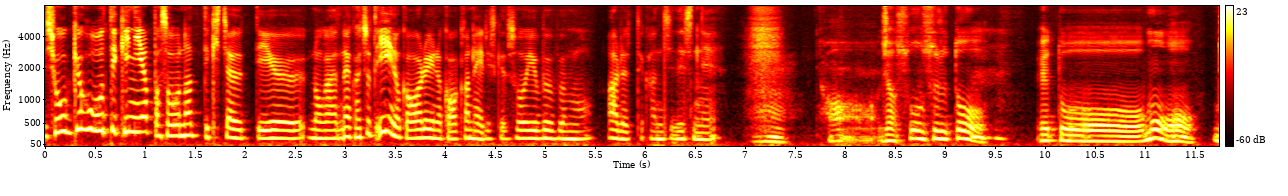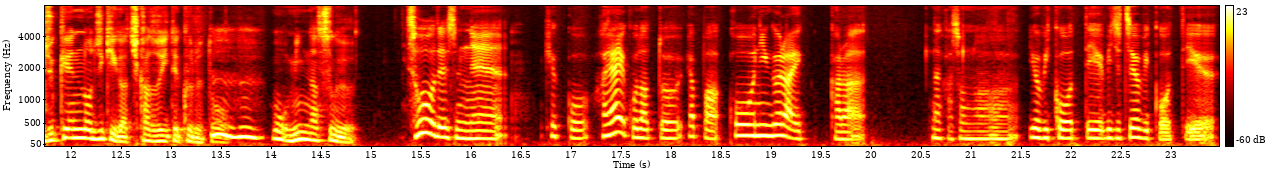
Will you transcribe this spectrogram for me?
消去法的にやっぱそうなってきちゃうっていうのがなんかちょっといいのか悪いのかわかんないですけどそういう部分もあるって感じですね。はあ、じゃあそうすると、えっともう受験の時期が近づいてくると、うんうん。もうみんなすぐ。そうですね。結構早い子だとやっぱ高2ぐらいからなんかその予備校っていう美術予備校っていう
